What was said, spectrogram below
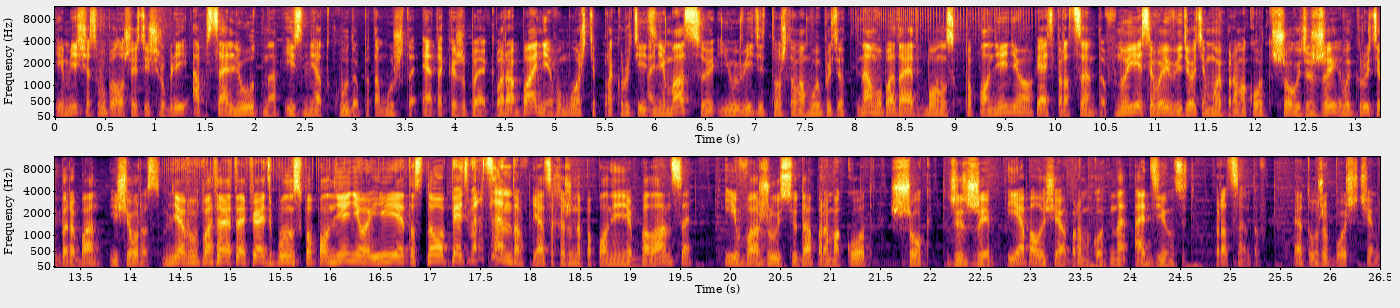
И мне сейчас выпало 6000 рублей абсолютно из ниоткуда, потому что это кэшбэк. Барабане вы можете прокрутить анимацию и увидеть то, что вам выпадет. Нам выпадает бонус к пополнению 5%. Но если вы введете мой промокод SHOCKGG, вы крутите барабан еще раз. Мне выпадает опять бонус к пополнению, и это снова 5%. Я захожу на пополнение баланса и ввожу сюда промокод SHOCKGG. И я получаю промокод на 11%. Это уже больше, чем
